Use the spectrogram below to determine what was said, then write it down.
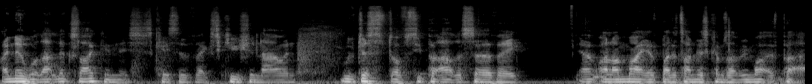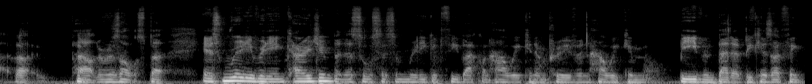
I know what that looks like, and it's just a case of execution now. And we've just obviously put out the survey, and I might have by the time this comes out, we might have put out, uh, put out the results. But yeah, it's really, really encouraging. But there's also some really good feedback on how we can improve and how we can be even better. Because I think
